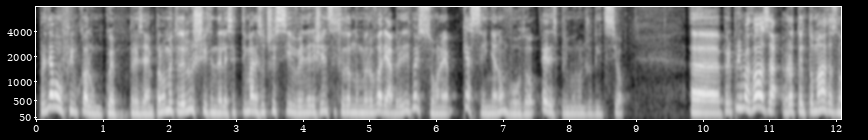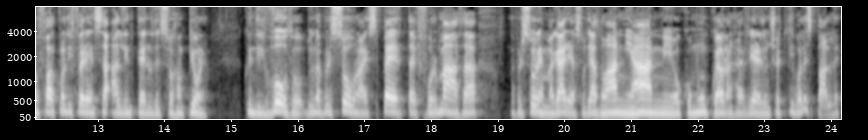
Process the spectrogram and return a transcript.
Prendiamo un film qualunque, per esempio, al momento dell'uscita e nelle settimane successive viene recensito da un numero variabile di persone che assegnano un voto ed esprimono un giudizio. Uh, per prima cosa, Rotten Tomatoes non fa alcuna differenza all'interno del suo campione. Quindi il voto di una persona esperta e formata, una persona che magari ha studiato anni e anni o comunque ha una carriera di un certo tipo alle spalle,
